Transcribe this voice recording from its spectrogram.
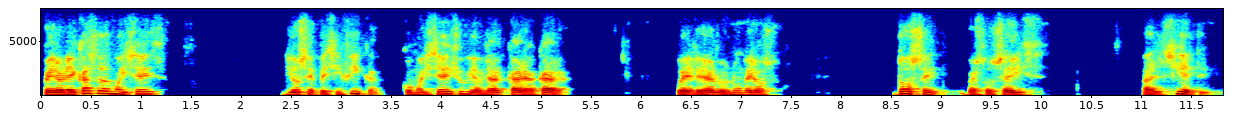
pero en el caso de Moisés, Dios especifica, con Moisés yo voy a hablar cara a cara. Pueden leer los números 12, versos 6 al 7.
